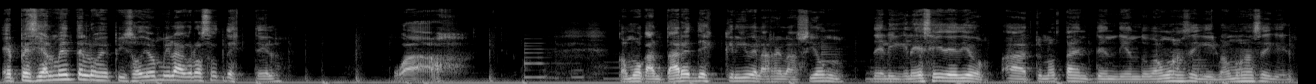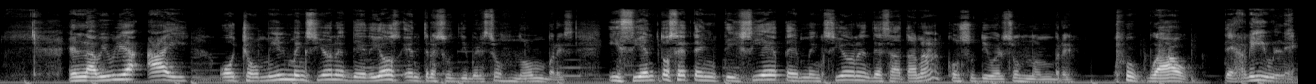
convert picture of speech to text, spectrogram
Especialmente en los episodios milagrosos de Estel. Wow. Como Cantares describe la relación de la iglesia y de Dios. Ah, tú no estás entendiendo. Vamos a seguir, vamos a seguir. En la Biblia hay 8000 menciones de Dios entre sus diversos nombres y 177 menciones de Satanás con sus diversos nombres. ¡Wow! Terrible.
